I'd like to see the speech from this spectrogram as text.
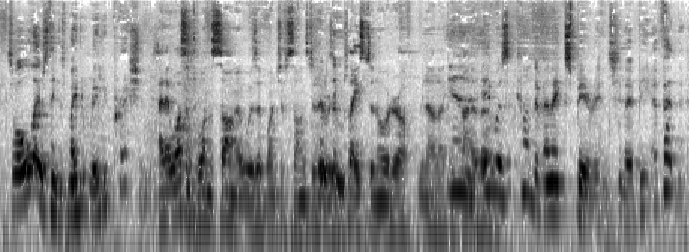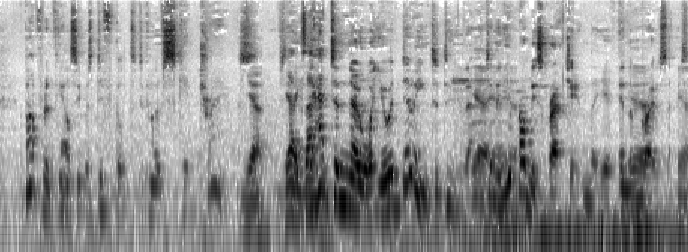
so all those things made it really precious. And it wasn't one song; it was a bunch of songs deliberately placed in order of, you know, like a kind of. A, it was kind of an experience. You know, being but apart from anything else, it was difficult to kind of skip tracks. Yeah. Yeah, exactly. You had to know what you were doing to do that. Yeah, you know, yeah, you'd yeah. probably scratch it in the in the Yeah, process. yeah.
